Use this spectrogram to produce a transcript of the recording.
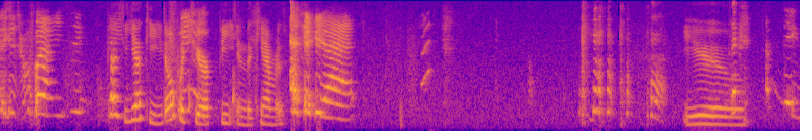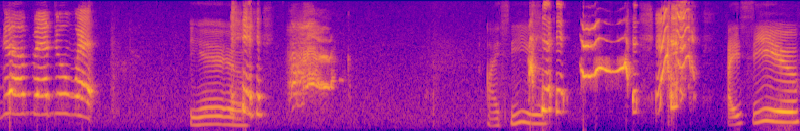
That's yucky. Don't put your feet in the camera. yeah. Ew. Teacher better wet. Ew. I see you. I see you.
